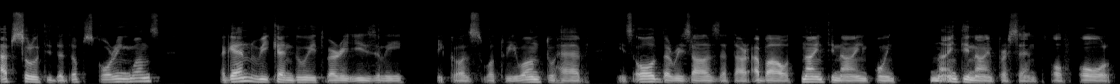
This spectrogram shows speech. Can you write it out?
absolutely the top scoring ones, again, we can do it very easily because what we want to have is all the results that are about 99.99% of all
